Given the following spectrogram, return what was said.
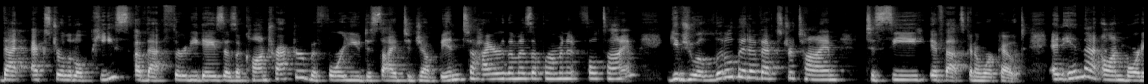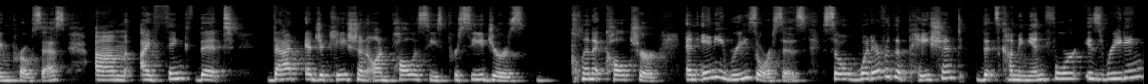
that extra little piece of that 30 days as a contractor before you decide to jump in to hire them as a permanent full time gives you a little bit of extra time to see if that's going to work out. And in that onboarding process um, i think that that education on policies procedures clinic culture and any resources. So, whatever the patient that's coming in for is reading,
